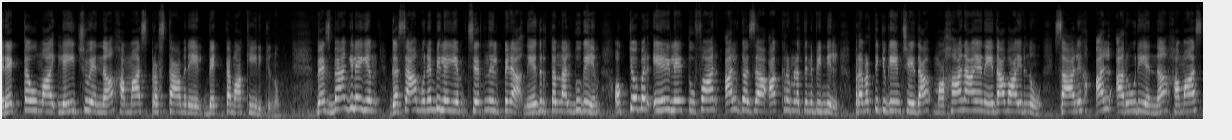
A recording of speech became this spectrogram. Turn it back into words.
രക്തവുമായി ലയിച്ചു എന്ന് ഹമാസ് പ്രസ്താവനയിൽ വ്യക്തമാക്കിയിരിക്കുന്നു. വെസ്റ്റ് ബാങ്കിലെയും ഗസ മുനമ്പിലെയും ചെറുനിൽപ്പിന് നേതൃത്വം നൽകുകയും ഒക്ടോബർ ഏഴിലെ തുഫാൻ അൽ ഗസ ആക്രമണത്തിന് പിന്നിൽ പ്രവർത്തിക്കുകയും ചെയ്ത മഹാനായ നേതാവായിരുന്നു സാലിഹ് അൽ അറൂരി എന്ന് ഹമാസ്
